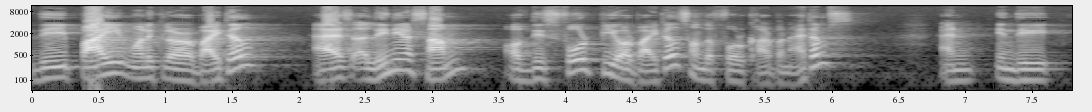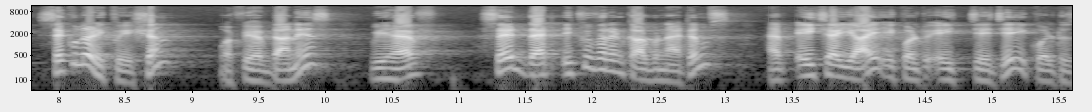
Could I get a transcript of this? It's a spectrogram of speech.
the pi molecular orbital as a linear sum of these 4 p orbitals on the 4 carbon atoms and in the secular equation what we have done is we have said that equivalent carbon atoms have HII equal to HJJ equal to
